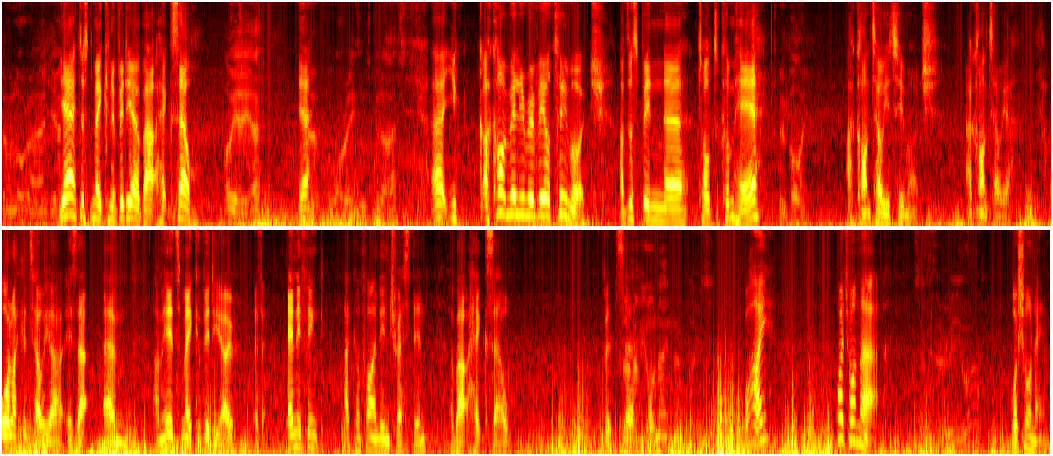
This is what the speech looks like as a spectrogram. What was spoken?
have a look around, yeah? Yeah, just making a video about Hexcel. Oh, yeah, yeah. Yeah. Uh, for what reasons? Could I ask? Uh, you, I can't really reveal too much. I've just been uh, told to come here. Who by? I can't tell you too much. I can't tell you. All I can tell you is that um, I'm here to make a video of anything I can find interesting about Hexcel. But uh, have your name then, please? why? Why do you want that? So we know who you are. What's your name?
